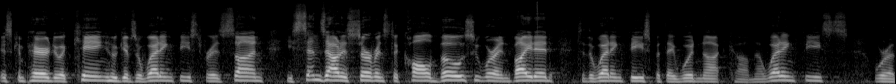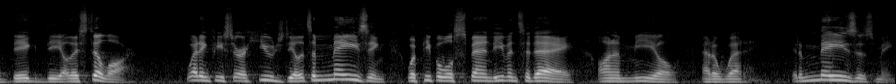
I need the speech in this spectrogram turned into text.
is compared to a king who gives a wedding feast for his son. He sends out his servants to call those who were invited to the wedding feast, but they would not come. Now, wedding feasts were a big deal. They still are. Wedding feasts are a huge deal. It's amazing what people will spend even today on a meal at a wedding. It amazes me.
